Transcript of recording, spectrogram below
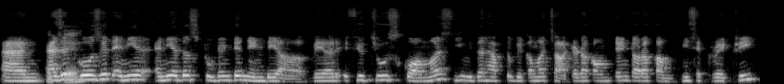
And as it goes with any any other student in India, where if you choose commerce, you either have to become a chartered accountant or a company secretary,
